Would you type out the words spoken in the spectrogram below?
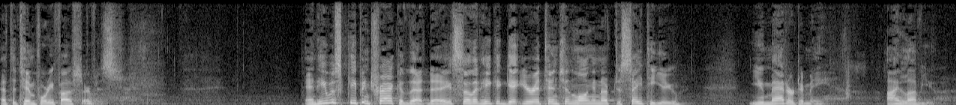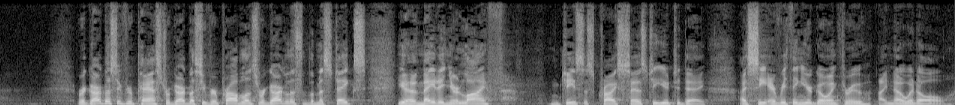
at the 1045 service. And he was keeping track of that day so that he could get your attention long enough to say to you, You matter to me. I love you. Regardless of your past, regardless of your problems, regardless of the mistakes you have made in your life, Jesus Christ says to you today, I see everything you're going through. I know it all.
